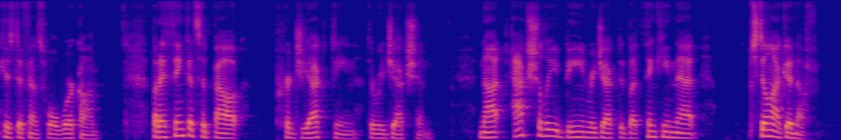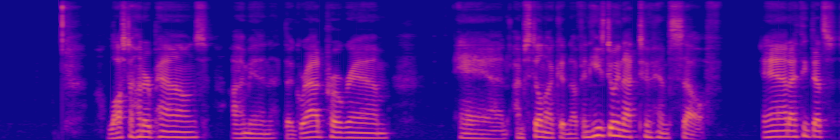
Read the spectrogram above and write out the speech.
his defense will work on. But I think it's about projecting the rejection, not actually being rejected, but thinking that I'm still not good enough. Lost 100 pounds. I'm in the grad program and I'm still not good enough. And he's doing that to himself. And I think that's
